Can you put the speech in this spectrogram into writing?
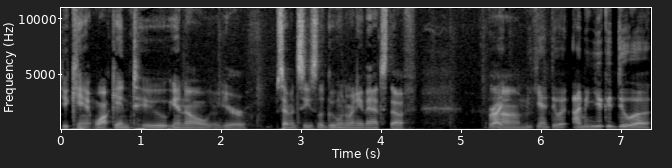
you can't walk into you know your Seven Seas Lagoon or any of that stuff. Right. Um, you can't do it. I mean, you could do a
